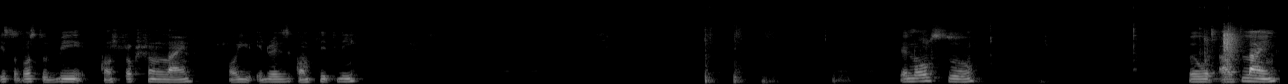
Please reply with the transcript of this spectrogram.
it's supposed to be construction line or you erase it completely then also we would outline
